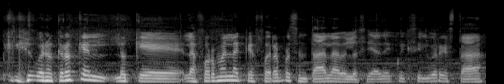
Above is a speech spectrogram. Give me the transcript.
Bueno, creo que lo que. La forma en la que fue representada la velocidad de Quicksilver está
